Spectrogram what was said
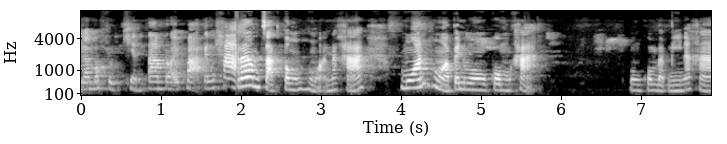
เรามาฝึกเขียนตามรอยปะกันค่ะ เริ่มจากตรงหัวนะคะ ม้วนหัวเป็นวงกลมค่ะ วงกลมแบบนี้นะคะ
